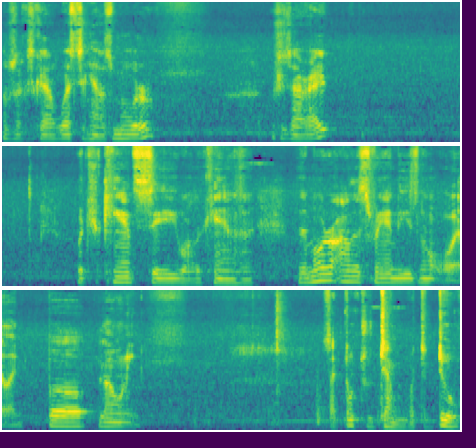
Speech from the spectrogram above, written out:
Looks like it's got a Westinghouse motor, which is alright. But you can't see while the can is the motor on this fan needs no oiling. Baloney. It's like, don't you tell me what to do.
